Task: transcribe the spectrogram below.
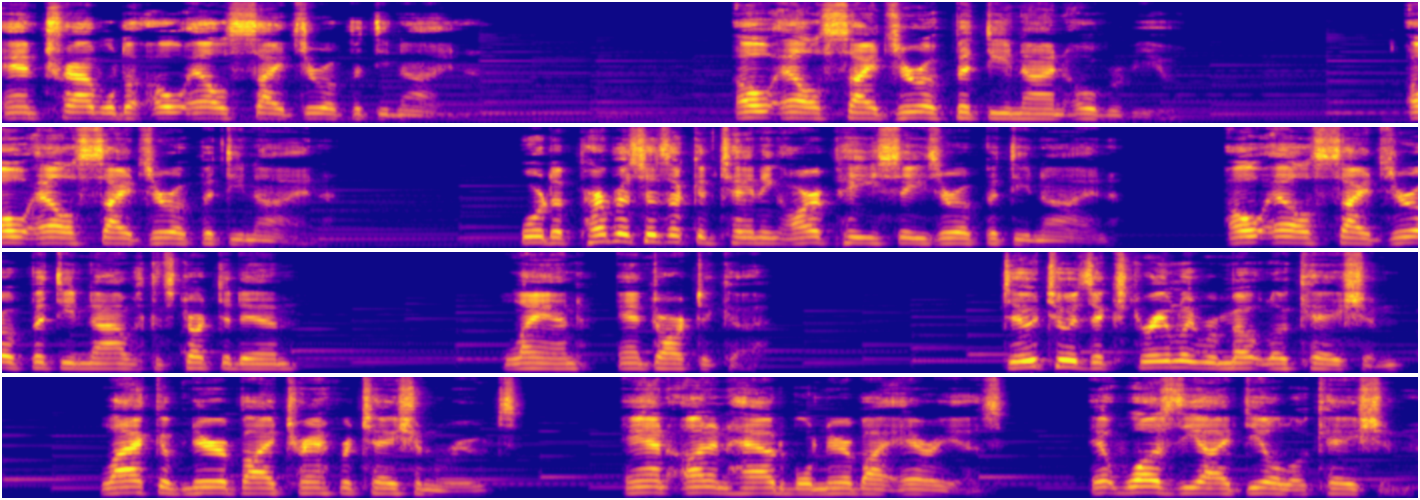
and travel to OL Site-059. OL Site-059 Overview OL Site-059 For the purposes of containing RPC-059, OL Site-059 was constructed in Land, Antarctica. Due to its extremely remote location, lack of nearby transportation routes, and uninhabitable nearby areas, it was the ideal location.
